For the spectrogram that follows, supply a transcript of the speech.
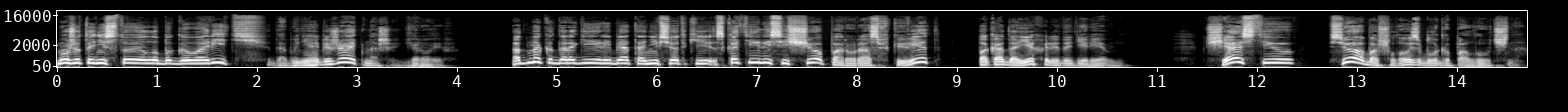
Может, и не стоило бы говорить, дабы не обижать наших героев. Однако, дорогие ребята, они все-таки скатились еще пару раз в кювет, пока доехали до деревни. К счастью, все обошлось благополучно.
